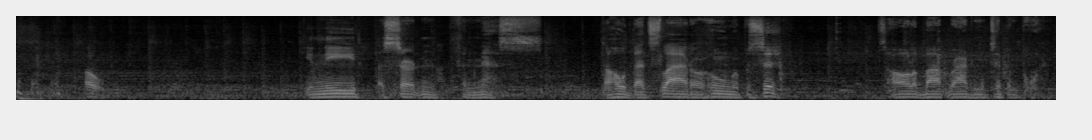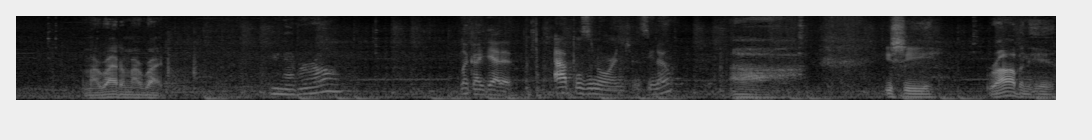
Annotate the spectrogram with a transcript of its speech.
oh. You need a certain finesse to hold that slide or hoon with precision. It's all about riding the tipping point. Am I right or am I right? You're never wrong. Look, I get it. Apples and oranges, you know? Ah. You see, Robyn here,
